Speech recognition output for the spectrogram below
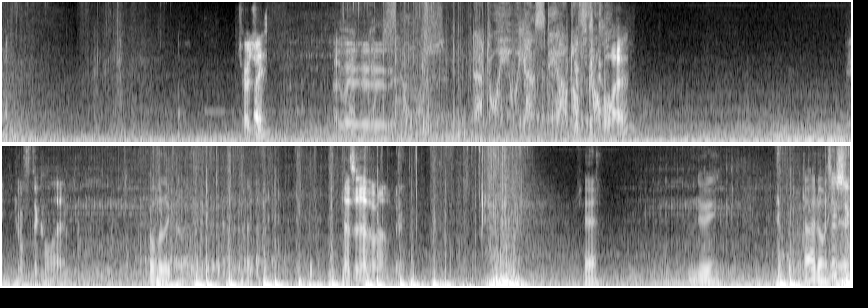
Charging. Wait, wait, wait, wait, wait. That way we can stay out Go of for the trouble. Colette. Wait, Go for the Colette. Go for the color. There's another one under. Okay. I'm doing. No, I don't It's hear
